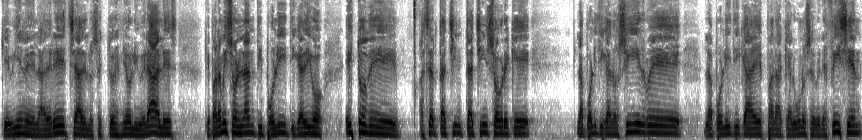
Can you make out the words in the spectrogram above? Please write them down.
que viene de la derecha, de los sectores neoliberales? Que para mí son la antipolítica, digo, esto de hacer tachín tachín sobre que la política no sirve, la política es para que algunos se beneficien,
